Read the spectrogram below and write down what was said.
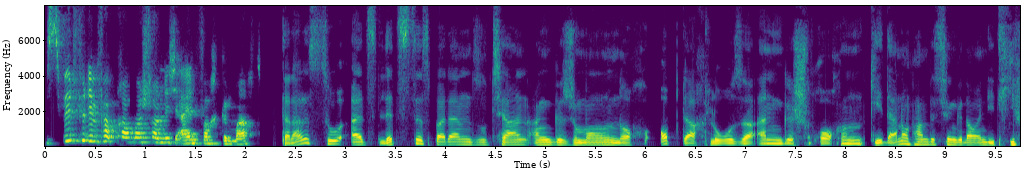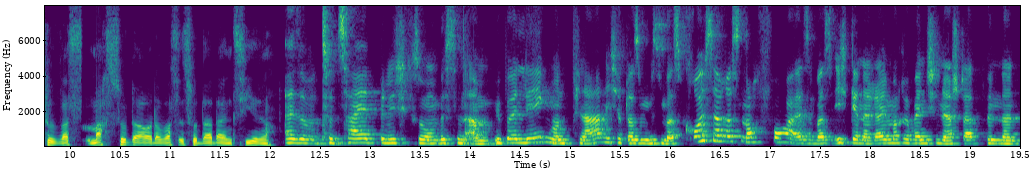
es wird für den Verbraucher schon nicht einfach gemacht. Dann hattest du als letztes bei deinem sozialen Engagement noch Obdachlose angesprochen. Geh da noch mal ein bisschen genau in die Tiefe. Was machst du da oder was ist so da dein Ziel? Also zurzeit bin ich so ein bisschen am Überlegen und planen. Ich habe da so ein bisschen was Größeres noch vor. Also was ich generell mache, wenn ich in der Stadt bin, dann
